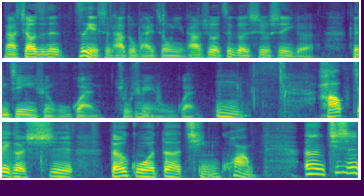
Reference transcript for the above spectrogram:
那萧兹这这也是他独排众议，他说这个就是一个跟经营权无关，主权也无关。嗯，好，这个是德国的情况。嗯，其实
